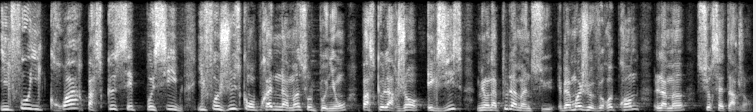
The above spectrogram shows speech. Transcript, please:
Il faut y croire parce que c'est possible. Il faut juste qu'on prenne la main sur le pognon parce que l'argent existe, mais on n'a plus la main dessus. Eh bien, moi, je veux reprendre la main sur cet argent.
